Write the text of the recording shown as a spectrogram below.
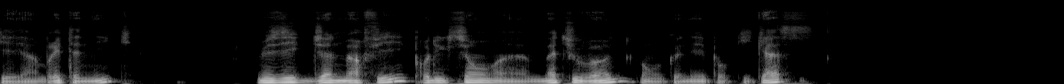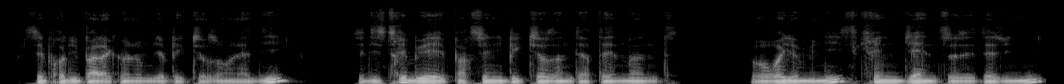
qui est un Britannique. Musique, John Murphy. Production, euh, Matthew Vaughn, qu'on connaît pour Kikas. C'est produit par la Columbia Pictures, on l'a dit. C'est distribué par Sony Pictures Entertainment au Royaume-Uni, Screen Gems aux États-Unis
